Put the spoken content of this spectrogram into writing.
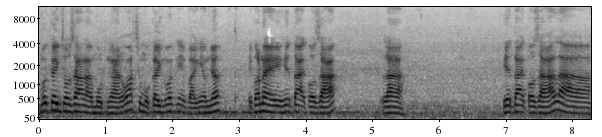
mỗi kênh cho ra là 1000W trên một kênh các bác và anh em nhé. Thì con này hiện tại có giá là hiện tại có giá là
